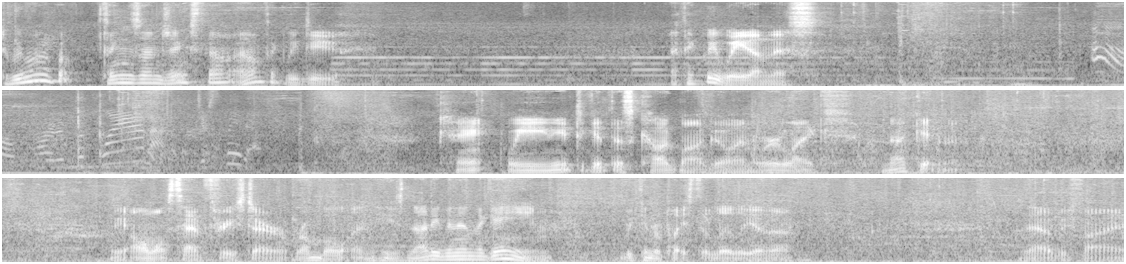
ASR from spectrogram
Do we want to put things on Jinx, though? I don't think we do. I think we wait on this. Okay, we need to get this Kog'Maw going. We're like not getting it. We almost have three star Rumble, and he's not even in the game. We can replace the Lillia though. That would be fine.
